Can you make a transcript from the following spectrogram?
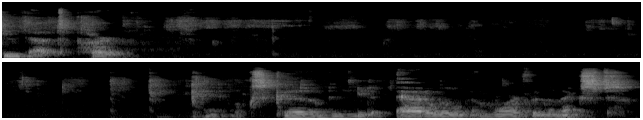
do that part. Okay, looks good. I'm going to need to add a little bit more for the next.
